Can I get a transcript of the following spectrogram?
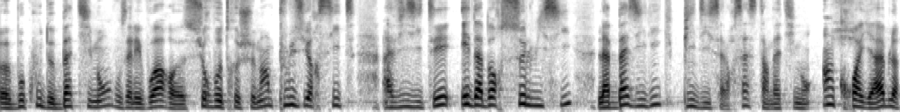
euh, beaucoup de bâtiments. Vous allez voir euh, sur votre chemin plusieurs sites à visiter. Et d'abord celui-ci, la basilique X. Alors ça, c'est un bâtiment incroyable,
